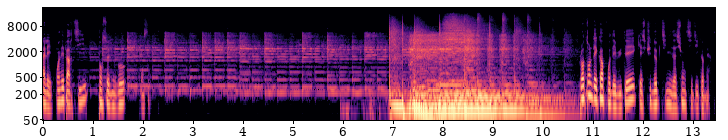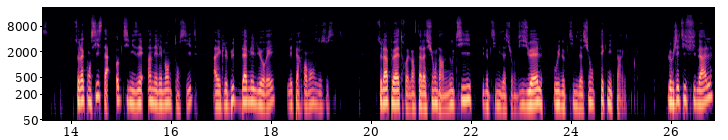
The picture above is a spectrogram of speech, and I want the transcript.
Allez, on est parti pour ce nouveau concept. Plantons le décor pour débuter. Qu'est-ce qu'une optimisation de site e-commerce? Cela consiste à optimiser un élément de ton site avec le but d'améliorer les performances de ce site. Cela peut être l'installation d'un outil, une optimisation visuelle ou une optimisation technique par exemple. L'objectif final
